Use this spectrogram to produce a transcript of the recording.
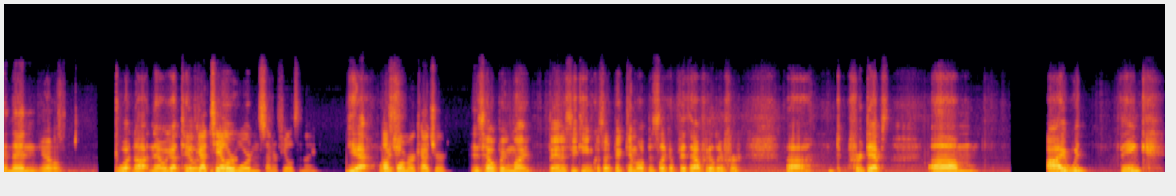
and then, you know, whatnot. Now we got Taylor. We've got Taylor Ward. In center field tonight, Yeah. a Which, former catcher. Is helping my fantasy team because I picked him up as like a fifth outfielder for uh for depth. Um I would think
